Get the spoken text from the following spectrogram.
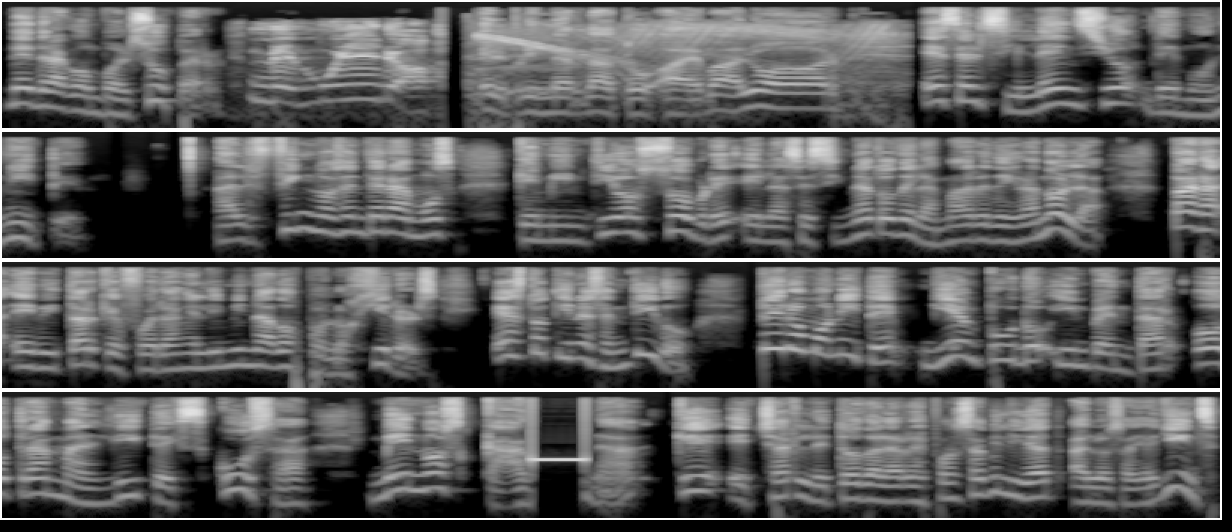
de Dragon Ball Super. ¡Me muero! El primer dato a evaluar es el silencio de Monite. Al fin nos enteramos que mintió sobre el asesinato de la madre de Granola para evitar que fueran eliminados por los hitters. Esto tiene sentido, pero Monite bien pudo inventar otra maldita excusa menos cagona que echarle toda la responsabilidad a los Saiyajins,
